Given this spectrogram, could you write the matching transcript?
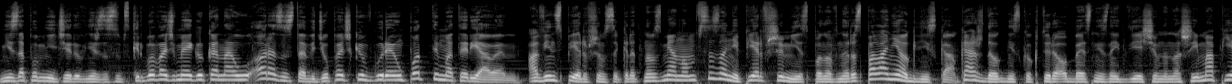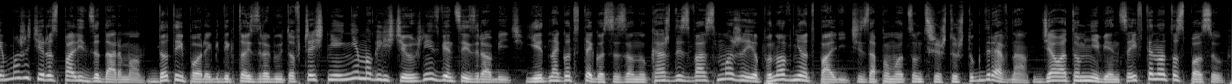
Nie zapomnijcie również zasubskrybować mojego kanału oraz zostawić łapeczkę w górę pod tym materiałem. A więc pierwszą sekretną zmianą w sezonie pierwszym jest ponowne rozpalanie ogniska. Każde ognisko, które obecnie znajduje się na naszej mapie, możecie rozpalić za darmo. Do tej pory, gdy ktoś zrobił to wcześniej, nie mogliście już nic więcej zrobić. Jednak od tego sezonu każdy z was może je ponownie odpalić za pomocą 300 sztuk drewna. Działa to mniej więcej w ten oto sposób.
